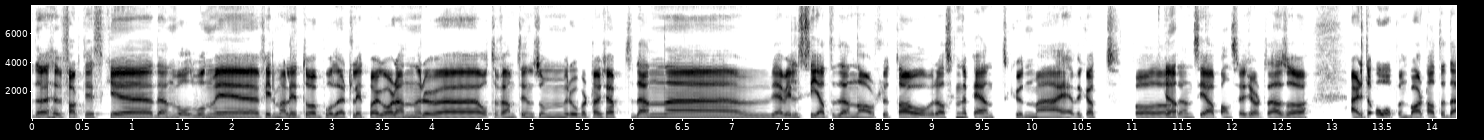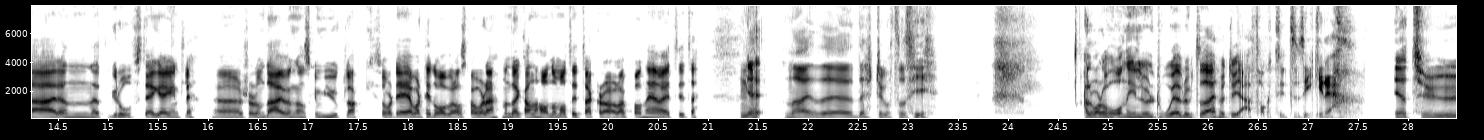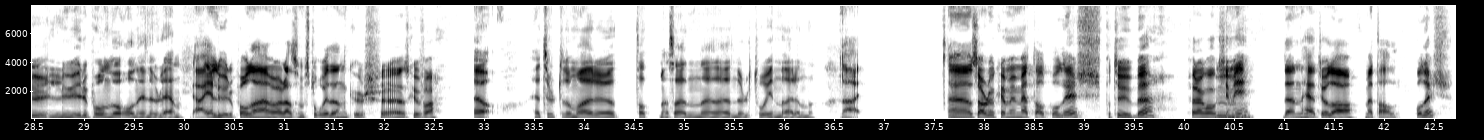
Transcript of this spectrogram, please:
det er faktisk eh, den Volvoen vi filma litt og polerte litt på i går, den røde 850 som Robert har kjøpt, den eh, Jeg vil si at den avslutta overraskende pent kun med heavycut på Ja. den sida av panseret jeg kjørte der. Så er det ikke åpenbart at det er en, et grovsteg, egentlig. selv Sjøl om det er jo en ganske mjuk lakk. Så ble jeg, jeg ble litt overraska over det, men det kan ha noe med at det ikke er klarlakk på den. Jeg vet ikke. Nei, det, det er ikke godt å si. Eller var det H902 jeg brukte der? Vet du, Jeg er faktisk ikke sikker, jeg. Jeg tror, lurer på om det var H901. Ja, jeg lurer på om det var det som sto i den kursskuffa. Ja. Jeg tror ikke de har eh, tatt med seg en eh, 02 inn der ennå. Nei. Så har du kommet metallpolish på tube fra Kokk Kjemi. Mm. Den heter jo da metallpolish.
